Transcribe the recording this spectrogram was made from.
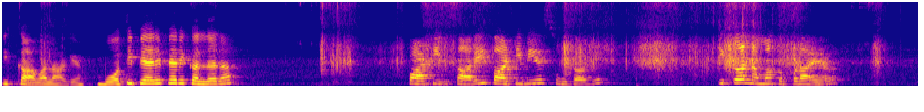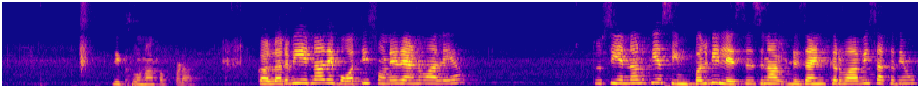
ਇੱਕ ਆਹ ਵਾਲਾ ਆ ਗਿਆ। ਬਹੁਤ ਹੀ ਪਿਆਰੇ ਪਿਆਰੇ ਕਲਰ ਆ। ਪਾਰਟੀ, ਸਾਰੇ ਹੀ ਪਾਰਟੀ ਵੀ ਹੈ ਸੂਟ ਆ ਗਏ। ਇੱਕ ਆ ਨਵਾਂ ਕੱਪੜਾ ਆਇਆ। ਦੇਖ ਸੋਹਣਾ ਕੱਪੜਾ। ਕਲਰ ਵੀ ਇਹਨਾਂ ਦੇ ਬਹੁਤ ਹੀ ਸੋਹਣੇ ਰਹਿਣ ਵਾਲੇ ਆ। ਤੁਸੀਂ ਇਹਨਾਂ ਨੂੰ ਕੀ ਸਿੰਪਲ ਵੀ ਲੇਸਿਸ ਨਾਲ ਡਿਜ਼ਾਈਨ ਕਰਵਾ ਵੀ ਸਕਦੇ ਹੋ।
